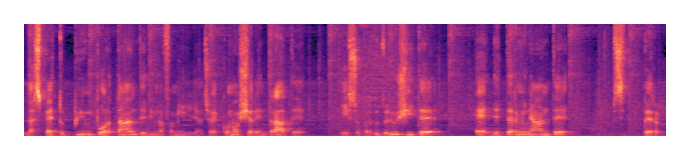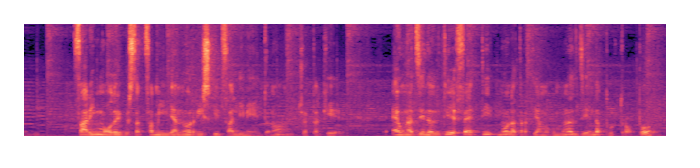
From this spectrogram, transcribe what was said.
l'aspetto più importante di una famiglia, cioè conoscere entrate e soprattutto le uscite è determinante per fare in modo che questa famiglia non rischi il fallimento, no? cioè perché è un'azienda a tutti gli effetti, non la trattiamo come un'azienda purtroppo,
